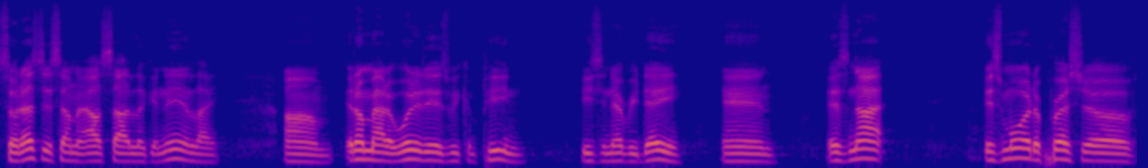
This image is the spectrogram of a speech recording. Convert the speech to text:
so that's just on the outside looking in. Like, um, it don't matter what it is. We competing each and every day, and it's not. It's more the pressure of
